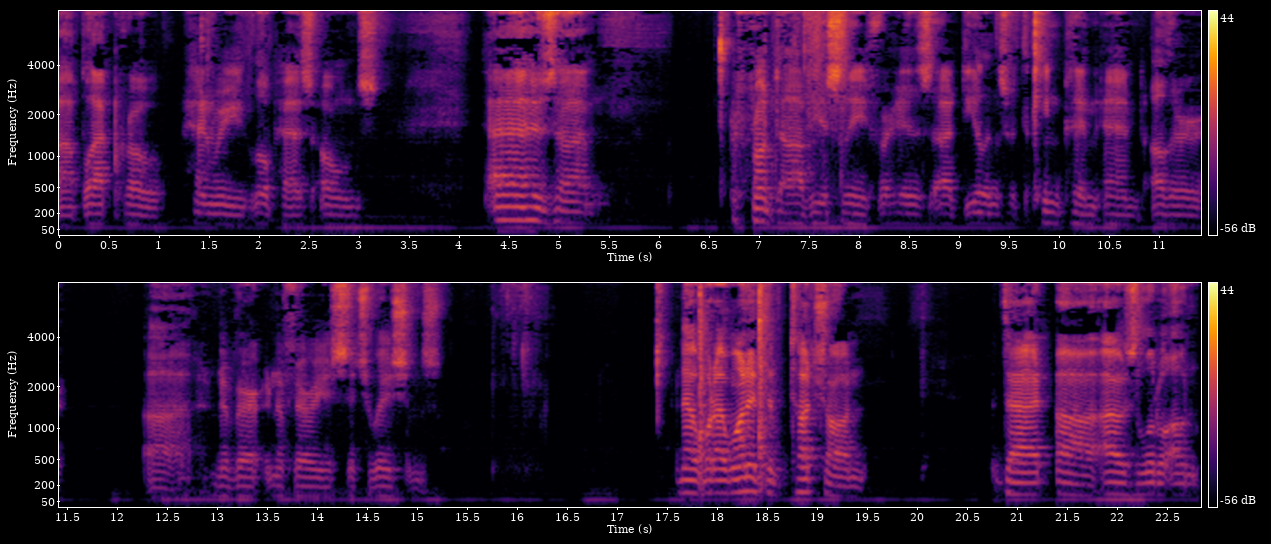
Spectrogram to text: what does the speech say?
uh, Black Crow Henry Lopez owns. As um, front, obviously, for his uh, dealings with the Kingpin and other uh, nefarious situations. Now, what I wanted to touch on that uh, I was a little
